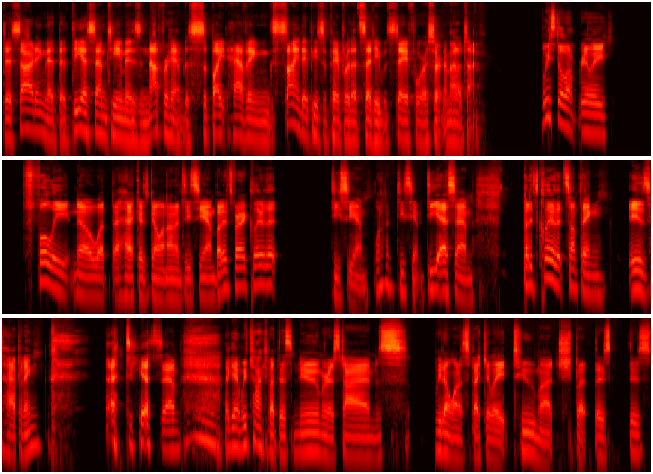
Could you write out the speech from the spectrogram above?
deciding that the DSM team is not for him, despite having signed a piece of paper that said he would stay for a certain amount of time. We still don't really fully know what the heck is going on at DCM, but it's very clear that DCM, what about DCM? DSM, but it's clear that something is happening at DSM. Again, we've talked about this numerous times. We don't want to speculate too much, but there's there's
